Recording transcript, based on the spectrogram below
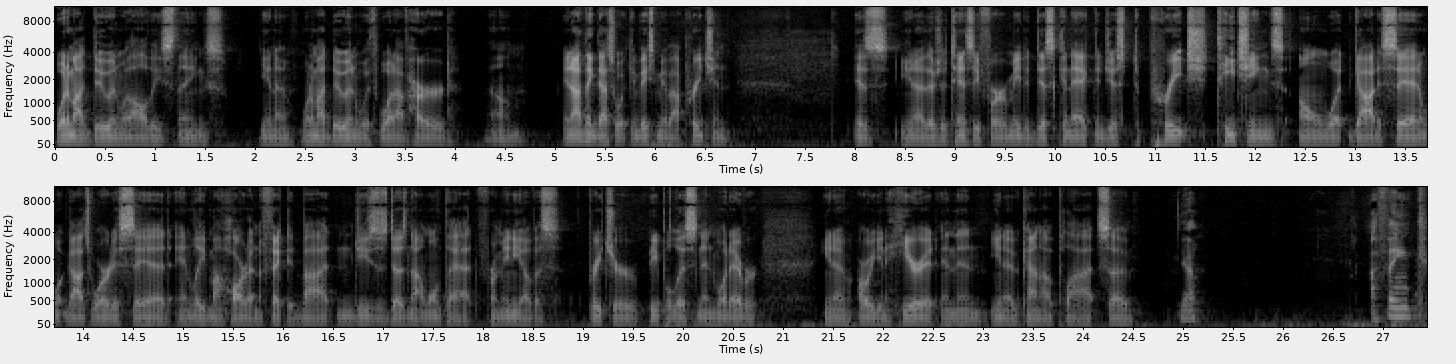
what am I doing with all these things? You know, what am I doing with what I've heard? Um, and I think that's what convicts me about preaching is you know there's a tendency for me to disconnect and just to preach teachings on what God has said and what God's word has said and leave my heart unaffected by it. And Jesus does not want that from any of us preacher people listening whatever. You know are we going to hear it and then you know kind of apply it? So yeah. I think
